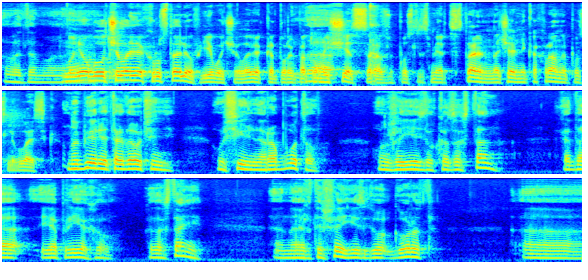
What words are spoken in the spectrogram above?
в этом. э, Но у него был человек Хрусталев, его человек, который потом Да. исчез сразу после смерти Сталина, начальник охраны после Власика. Но Берия тогда очень усиленно работал. Он же ездил в Казахстан. Когда я приехал в Казахстане, э, на РТШ есть го- город... э,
